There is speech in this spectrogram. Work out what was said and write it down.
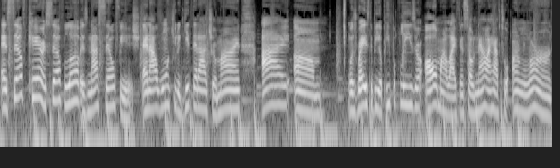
And self care and self love is not selfish. And I want you to get that out your mind. I, um, was raised to be a people pleaser all my life and so now i have to unlearn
